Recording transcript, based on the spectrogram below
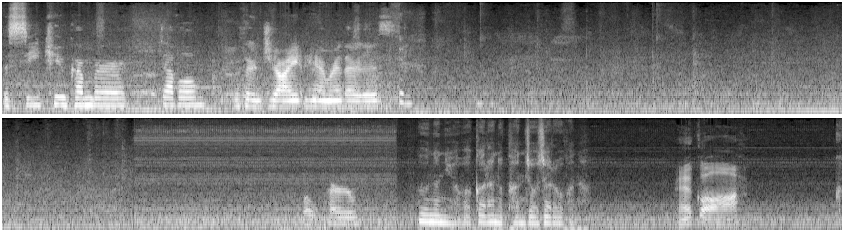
the sea cucumber devil with her giant hammer. There it is. Oh, perv. うぬには分からぬ感情じゃろうがなえかくっ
